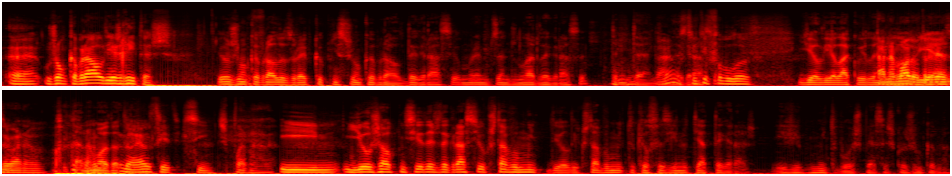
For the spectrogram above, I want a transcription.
Uh, o João Cabral e as Ritas. Eu, João Cabral, adorei porque eu conheço João Cabral da Graça. Eu morei muitos anos no Lar da Graça, 30 uhum. anos. Ah, um sítio fabuloso. E ele ia lá com a Helena Está na moda outra vez agora. Está na moda outra Não é o sítio. Sim. Esplanada. E, e eu já o conhecia desde a Graça e eu gostava muito dele e gostava muito do que ele fazia no Teatro da Garagem. E vi muito boas peças com o João Cabral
